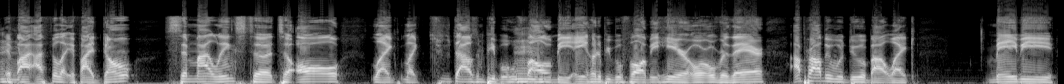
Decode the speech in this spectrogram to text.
if I, I feel like if I don't send my links to to all like like two thousand people Mm-hmm. who follow me, eight hundred people who follow me here or over there, I probably would do about like maybe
